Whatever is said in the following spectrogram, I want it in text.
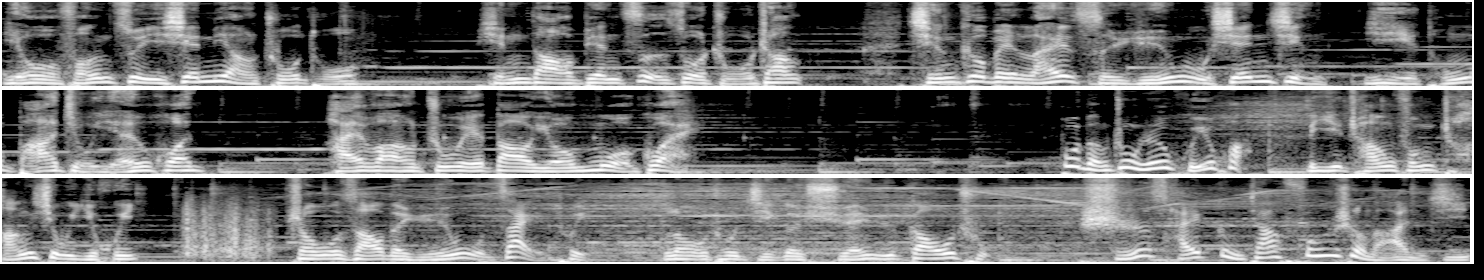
又逢醉仙酿出土，贫道便自作主张，请各位来此云雾仙境，一同把酒言欢。”还望诸位道友莫怪。不等众人回话，李长风长袖一挥，周遭的云雾再退，露出几个悬于高处、食材更加丰盛的暗基。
